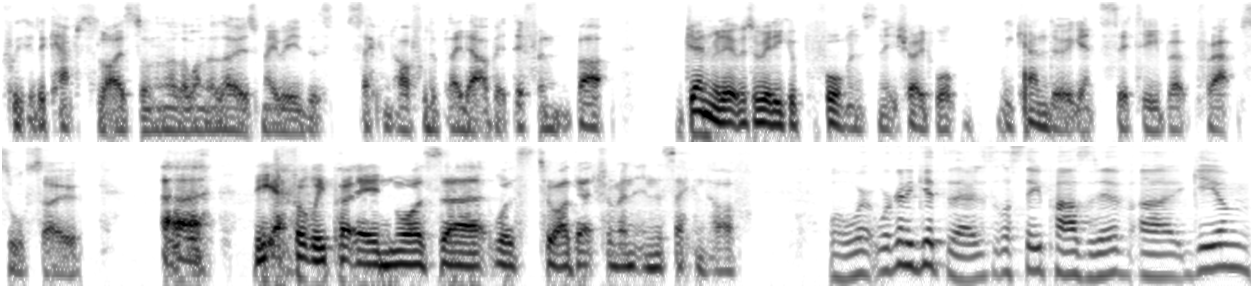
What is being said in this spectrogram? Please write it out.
if we could have capitalised on another one of those, maybe the second half would have played out a bit different. But generally, it was a really good performance, and it showed what we can do against City. But perhaps also uh, the effort we put in was uh, was to our detriment in the second half. Well, we're, we're going to get to there. Let's stay positive. Uh, Guillaume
